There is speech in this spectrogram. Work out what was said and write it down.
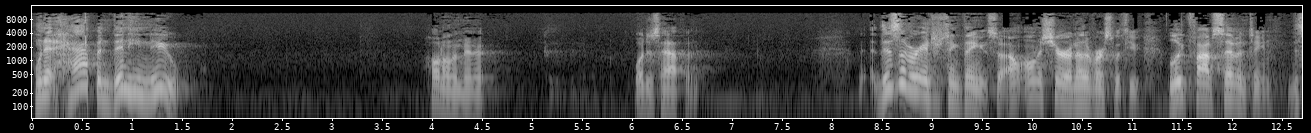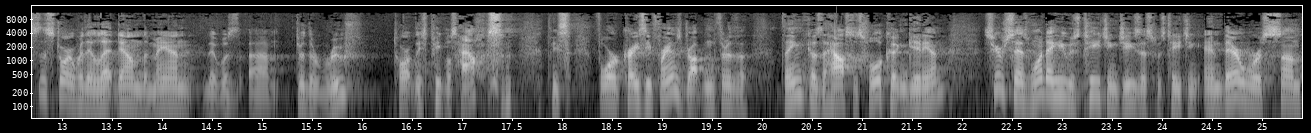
When it happened, then he knew. Hold on a minute. What just happened? This is a very interesting thing. So I want to share another verse with you. Luke five seventeen. This is the story where they let down the man that was um, through the roof tore up these people's house. these four crazy friends dropped them through the thing because the house was full, couldn't get in. Scripture says one day he was teaching, Jesus was teaching, and there were some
